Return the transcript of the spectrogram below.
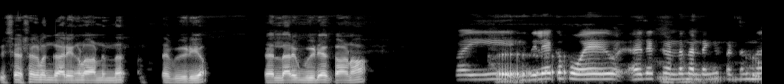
വിശേഷങ്ങളും കാര്യങ്ങളാണ് ഇന്നത്തെ വീഡിയോ. എല്ലാവരും വീഡിയോ കാണുക അപ്പൊ ഈ ഇതിലേക്ക് പോയവരൊക്കെ ഉണ്ടെന്നുണ്ടെങ്കിൽ പെട്ടെന്ന്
